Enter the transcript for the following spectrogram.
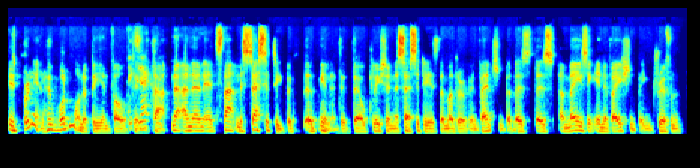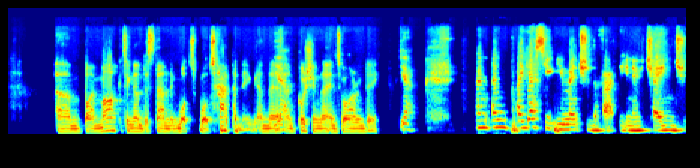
is brilliant. Who wouldn't want to be involved exactly. in that? And then it's that necessity, but uh, you know, the, the, old cliche, necessity is the mother of invention. But there's there's amazing innovation being driven um, by marketing, understanding what's what's happening, and yeah. and pushing that into R and D. Yeah, and, and I guess you, you mentioned the fact that you know change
